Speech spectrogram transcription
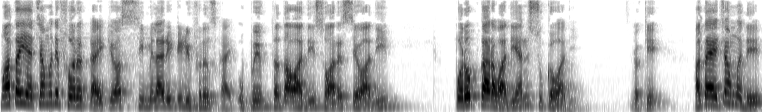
मग आता याच्यामध्ये फरक काय किंवा सिमिलॅरिटी डिफरन्स काय? उपयुक्ततावादी स्वारस्यवादी परोपकारवादी आणि सुखवादी. ओके आता याच्यामध्ये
